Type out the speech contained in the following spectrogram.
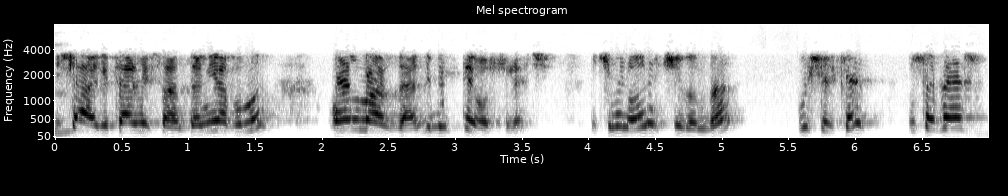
İki ayrı termik santralin yapımı olmaz dendi. Bitti o süreç. 2013 yılında bu şirket bu sefer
